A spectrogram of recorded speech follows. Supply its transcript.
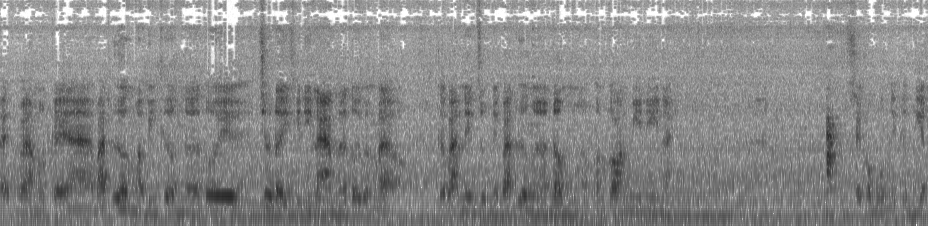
Đấy, và một cái à, bát hương mà bình thường ờ, tôi trước đây khi đi làm là tôi vẫn bảo các bạn nên dùng cái bát hương ờ, đồng ờ, con con mini này. Sẽ có bốn cái thử nghiệm.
